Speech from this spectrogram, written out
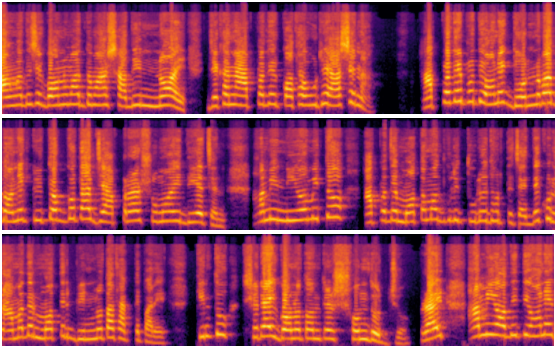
বাংলাদেশে গণমাধ্যম আর স্বাধীন নয়, যেখানে আপনাদের কথা উঠে আসে না। আপনাদের প্রতি অনেক ধন্যবাদ, অনেক কৃতজ্ঞতা যে আপনারা সময় দিয়েছেন। আমি নিয়মিত আপনাদের মতামতগুলি তুলে ধরতে চাই। দেখুন, আমাদের মতের ভিন্নতা থাকতে পারে, কিন্তু সেটাই গণতন্ত্রের সৌন্দর্য রাইট আমি অদিতি অনেক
